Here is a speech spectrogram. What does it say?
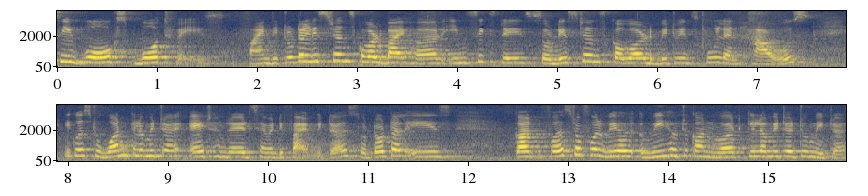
she walks both ways. Find the total distance covered by her in 6 days. So, distance covered between school and house equals to 1 kilometer 875 meters. So, total is first of all we have, we have to convert kilometer to meter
